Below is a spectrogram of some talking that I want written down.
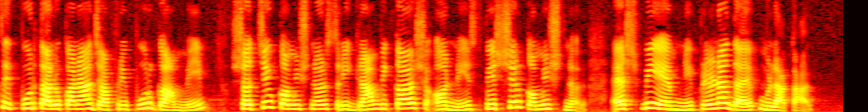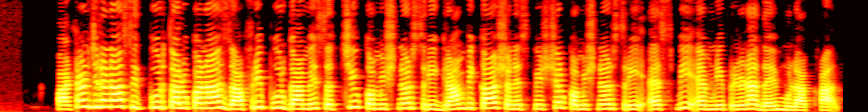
સિદ્ધપુર તાલુકાના જાફરીપુર ગામે સચિવ કમિશનર શ્રી ગ્રામ વિકાસ અને સ્પેશિયલ કમિશનર એસબીએમની પ્રેરણાદાયક મુલાકાત. પાટણ જિલ્લાના સિદ્ધપુર તાલુકાના જાફરીપુર ગામે સચિવ કમિશનર શ્રી ગ્રામ વિકાસ અને સ્પેશિયલ કમિશનર શ્રી એસબીએમની પ્રેરણાદાયક મુલાકાત.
